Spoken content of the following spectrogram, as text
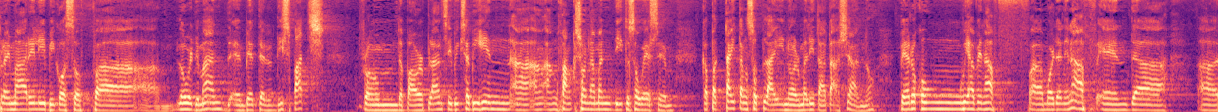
primarily because of uh, um, lower demand and better dispatch from the power plants. Ibig sabihin, uh, ang, ang function naman dito sa WSM, kapag tight ang supply, normally tataas yan. No? Pero kung we have enough, uh, more than enough, and uh, uh,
